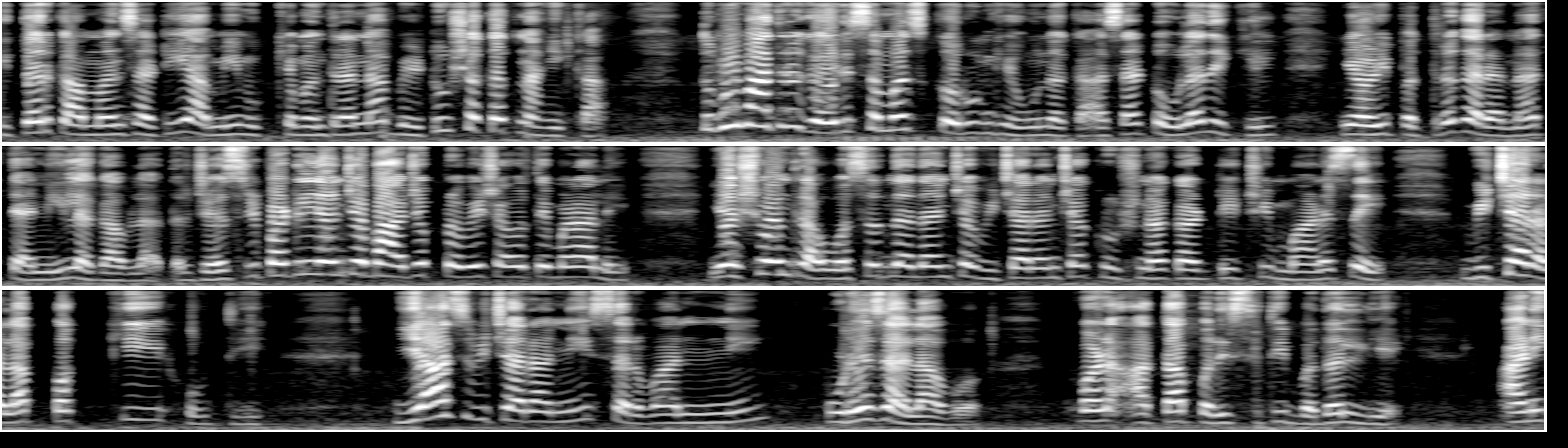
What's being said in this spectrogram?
इतर कामांसाठी आम्ही मुख्यमंत्र्यांना भेटू शकत नाही का? तुम्ही मात्र गैरसमज करून घेऊ नका असा टोला देखील यावेळी पत्रकारांना त्यांनी लगावला. तर जयश्री पाटील यांच्या भाजप प्रवेशावर ते म्हणाले यशवंतराव वसंतदादांच्या विचारांच्या कृष्णाकाठीची माणसे विचाराला पक्की होती. याच विचारांनी सर्वांनी पुढे जायला हवं. पण आता परिस्थिती बदलली आहे आणि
